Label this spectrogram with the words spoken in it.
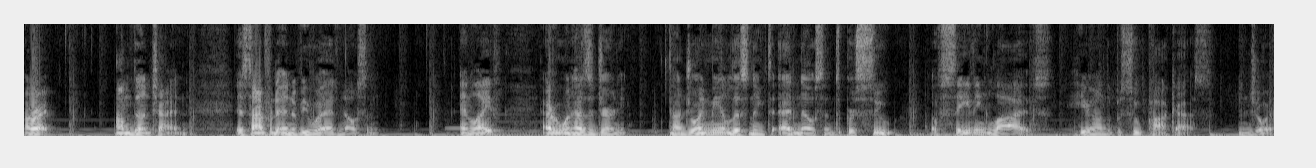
All right, I'm done chatting. It's time for the interview with Ed Nelson. In life, everyone has a journey. Now join me in listening to Ed Nelson's pursuit of saving lives here on the Pursuit Podcast. Enjoy.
